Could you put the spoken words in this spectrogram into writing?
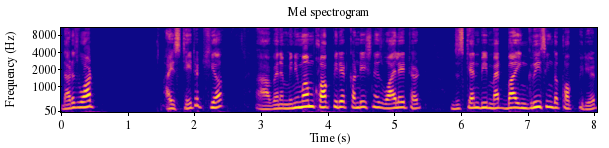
That is what I stated here. Uh, when a minimum clock period condition is violated this can be met by increasing the clock period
